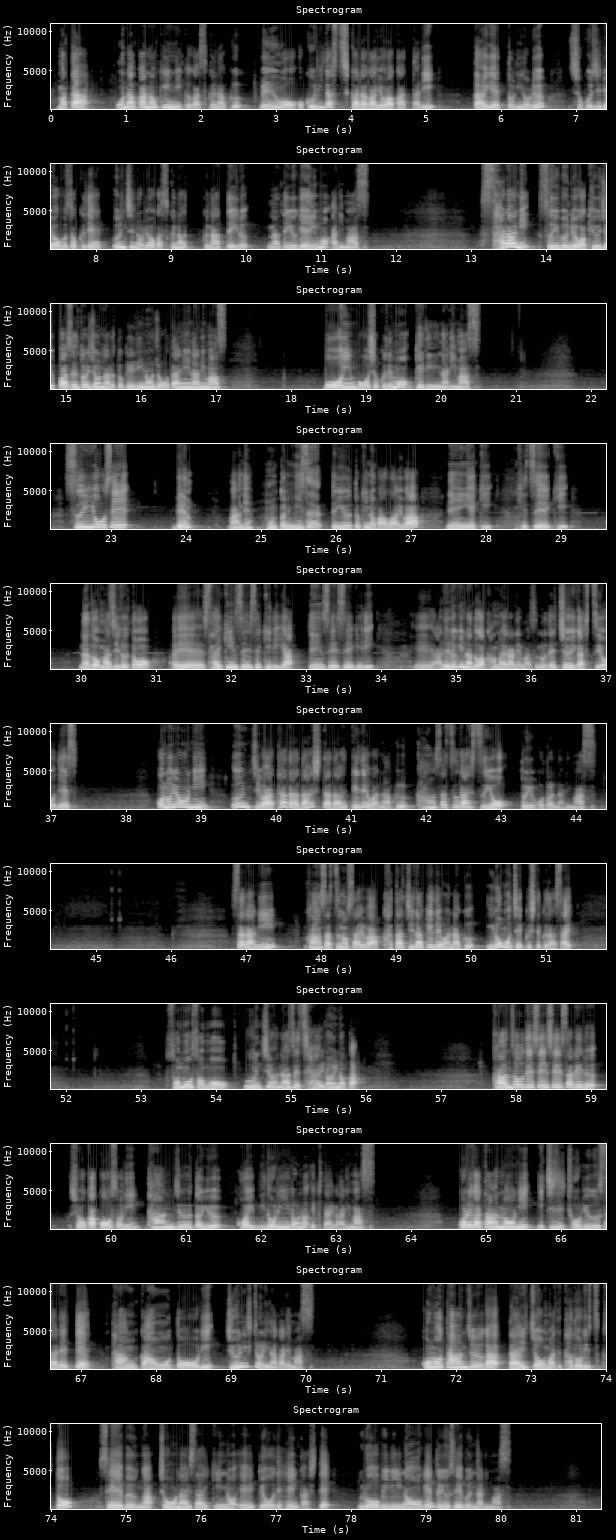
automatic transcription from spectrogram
またお腹の筋肉が少なく便を送り出す力が弱かったりダイエットによる食事量不足でうんちの量が少なくなっているなんていう原因もあります。さらに水分量が90%以上になると下痢の状態になります。暴飲暴食でも下痢になります。水溶性便まあね本当に水っていう時の場合は粘液血液など混じると、えー、細菌性赤痢や伝性性下痢、え、アレルギーなどが考えられますので注意が必要です。このようにうんちはただ出しただけではなく観察が必要ということになります。さらに観察の際は形だけではなく色もチェックしてください。そもそもうんちはなぜ茶色いのか肝臓で生成される消化酵素に胆汁という濃い緑色の液体がありますこれが胆のに一時貯留されて胆管を通り十二指腸に流れます。この胆汁が大腸までたどり着くと成分が腸内細菌の影響で変化してウロビリ脳源という成分になります。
